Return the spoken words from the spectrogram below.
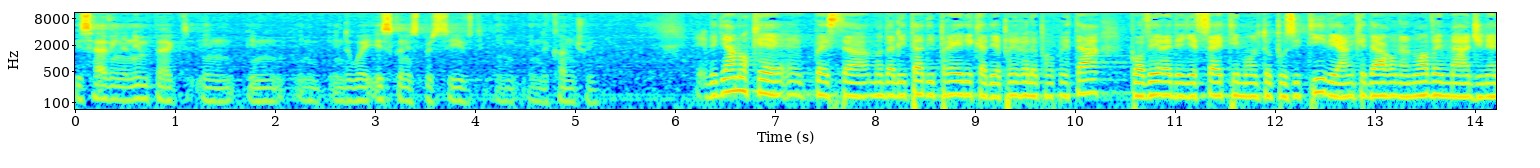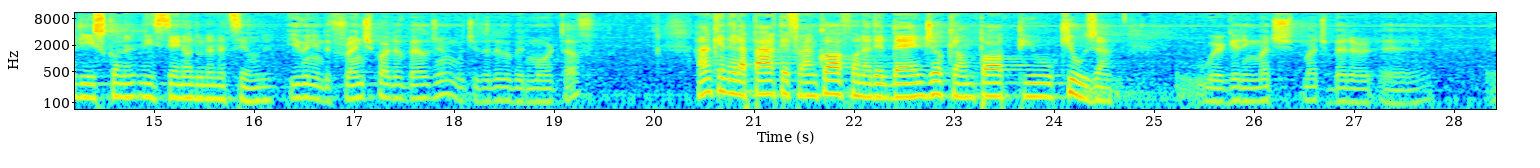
is having an impact in, in, in, in the way ISKCON is perceived in, in the country. Vediamo che eh, questa modalità di predica, di aprire le proprietà, può avere degli effetti molto positivi e anche dare una nuova immagine di ISCON in seno ad una nazione. In Belgium, tough, Anche nella parte francofona del Belgio, che è un po' più chiusa, we're getting much, much better, uh, uh,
